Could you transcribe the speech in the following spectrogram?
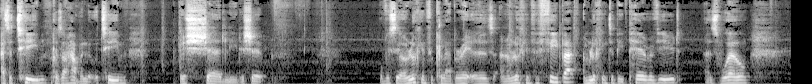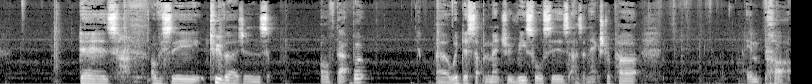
as a team, because I have a little team, is shared leadership. Obviously, I'm looking for collaborators and I'm looking for feedback. I'm looking to be peer reviewed as well. There's obviously two versions of that book uh, with the supplementary resources as an extra part in part,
